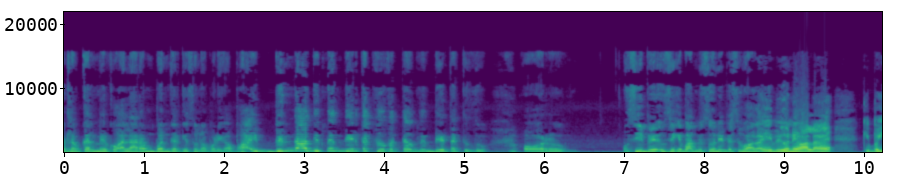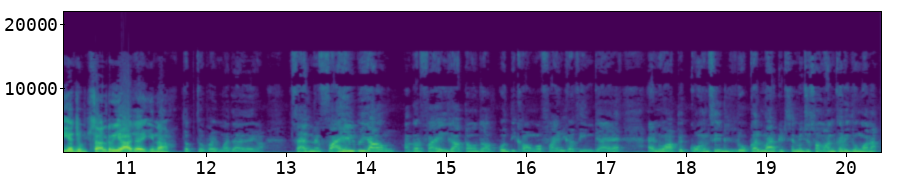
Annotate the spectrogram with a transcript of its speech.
मतलब कल मेरे को अलार्म बंद करके सोना पड़ेगा। भाई बिंदा जितने देर तक सो सकता है, उतने देर तक तो सो। और उसी पे, उसी के बाद में सोने पे सुहागा ये भी होने वाला है कि भैया जब सैलरी आ जाएगी ना, तब तो भाई मज़ा आ जाएगा। शायद मैं फ़ाइल भी जाऊँ, अगर फ़ाइल जाता हूँ तो आपको दिखाऊँगा फ़ाइल का सीन क्या है एंड वहाँ पे कौन सी लोकल मार्केट से मैं जो सामान खरीदूँगा ना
